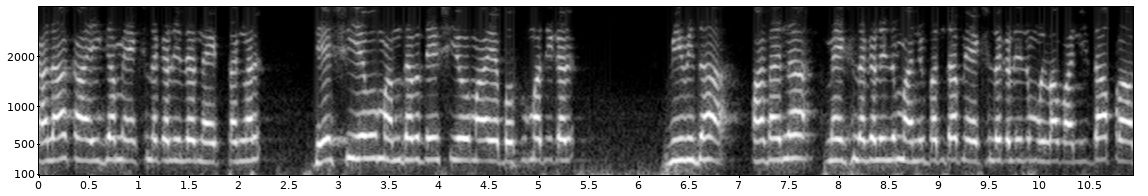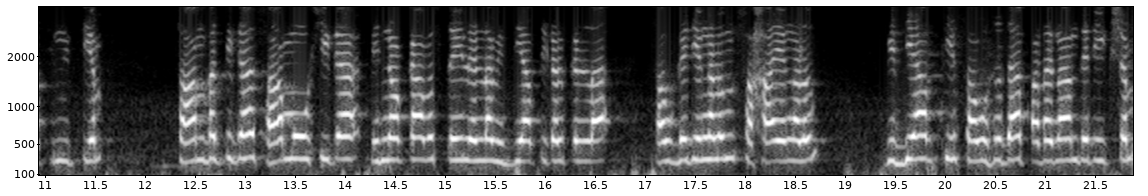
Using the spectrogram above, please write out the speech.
കലാകായിക മേഖലകളിലെ നേട്ടങ്ങൾ ദേശീയവും അന്തർദേശീയവുമായ ബഹുമതികൾ വിവിധ പഠന മേഖലകളിലും അനുബന്ധ മേഖലകളിലുമുള്ള വനിതാ പ്രാതിനിധ്യം സാമ്പത്തിക സാമൂഹിക പിന്നോക്കാവസ്ഥയിലുള്ള വിദ്യാർത്ഥികൾക്കുള്ള സൗകര്യങ്ങളും സഹായങ്ങളും വിദ്യാർത്ഥി സൗഹൃദ പഠനാന്തരീക്ഷം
